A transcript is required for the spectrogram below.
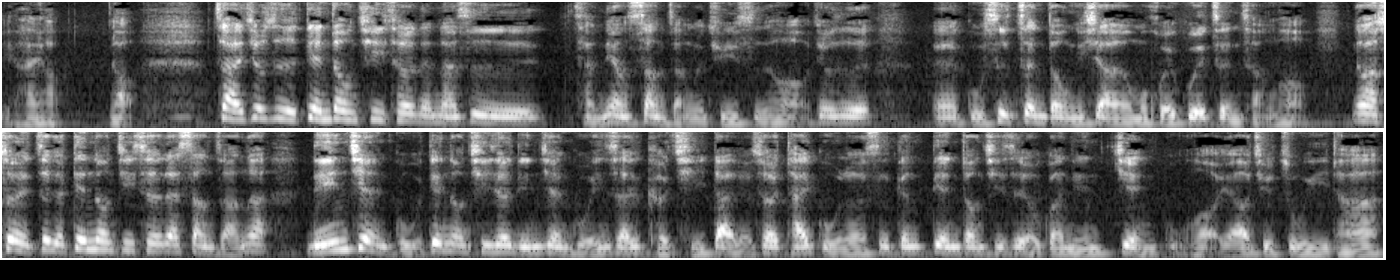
也还好。好，再就是电动汽车仍然是产量上涨的趋势哈，就是呃股市震动一下，我们回归正常哈。那所以这个电动汽车在上涨，那零件股、电动汽车零件股应该是可期待的，所以台股呢是跟电动汽车有关零件股哈，也要去注意它。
